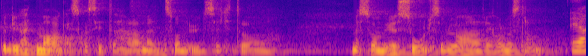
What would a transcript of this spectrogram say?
Det blir jo helt magisk å sitte her da, med en sånn utsikt og med så mye sol som du har her i Holmestrand. Ja,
